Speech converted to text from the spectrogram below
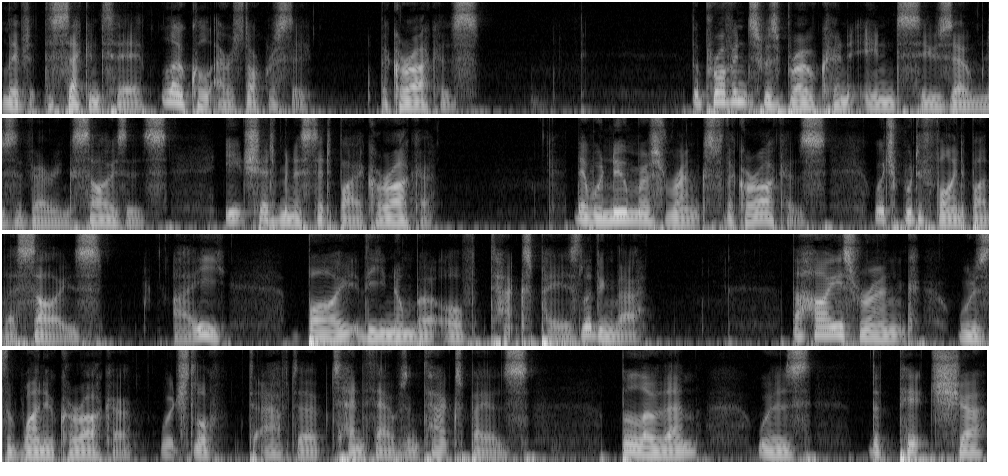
lived the second tier, local aristocracy, the Caracas. The province was broken into zones of varying sizes, each administered by a Caraca. There were numerous ranks for the Caracas, which were defined by their size, i.e., by the number of taxpayers living there. The highest rank was the Wanu Caraca, which looked after 10,000 taxpayers. Below them was the Pitcha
